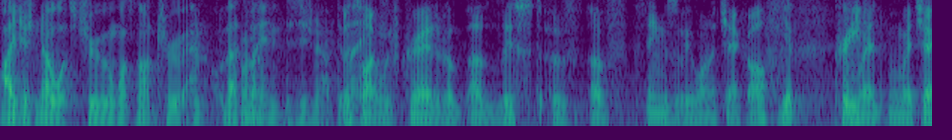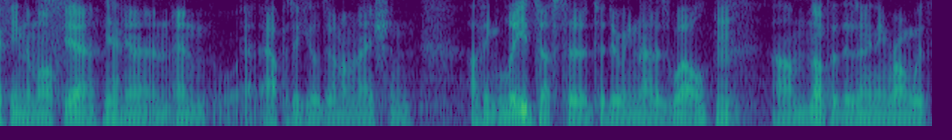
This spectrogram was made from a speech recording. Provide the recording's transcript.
I just know what's true and what's not true, and that's the Right. only decision I have to It's make. It's like we've created a, a list of, of things that we want to check off. Yep, And creed. we're, and we're checking them off, yeah. Yeah. Yeah. And, and our particular denomination, I think, leads us to, to doing that as well. Hmm. Um, not that there's anything wrong with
